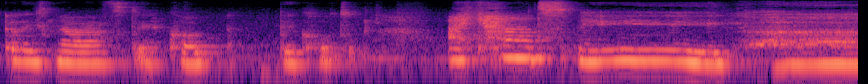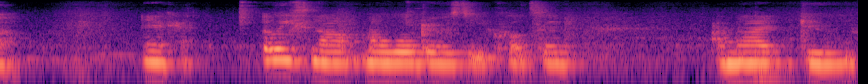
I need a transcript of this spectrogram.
At least now that's decluttered. I can't speak. okay, at least now my wardrobe is decluttered. I might do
